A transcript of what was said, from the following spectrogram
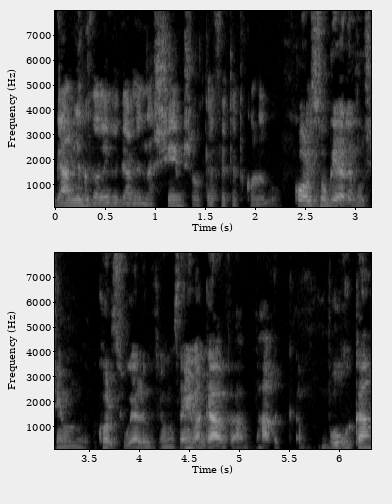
גם לגברים וגם לנשים, שעוטפת את כל הגוף. כל כן. סוגי הלבושים, כל סוגי הלבושים המוסלמים, אגב, הברק, הבורקה,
